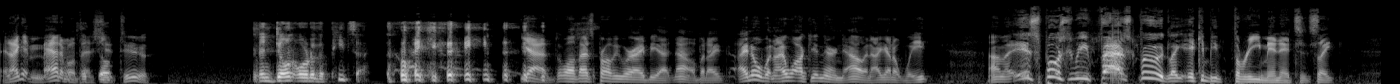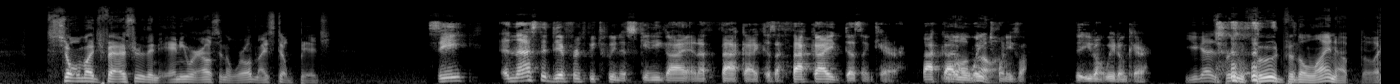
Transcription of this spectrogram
and I get mad about that shit too. Then don't order the pizza. like, I mean, Yeah, well, that's probably where I'd be at now. But I, I know when I walk in there now and I gotta wait, I'm like, it's supposed to be fast food. Like it can be three minutes. It's like so much faster than anywhere else in the world, and I still bitch. see, and that's the difference between a skinny guy and a fat guy. Because a fat guy doesn't care. Fat guy Well, will wait no. twenty five. You don't. We don't care. You guys bring food for the lineup, though. I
